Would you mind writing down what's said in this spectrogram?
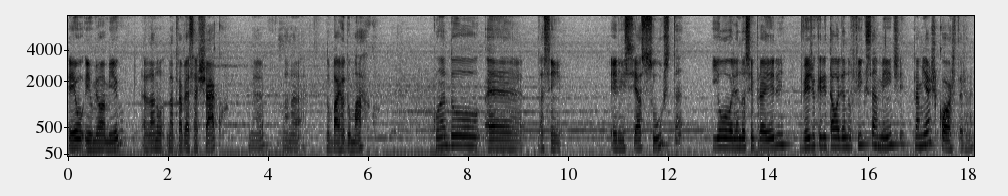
eu e o meu amigo é, lá no, na Travessa Chaco, né? Lá na, no bairro do Marco. Quando, é, assim, ele se assusta e eu olhando assim para ele, vejo que ele está olhando fixamente para minhas costas, né?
